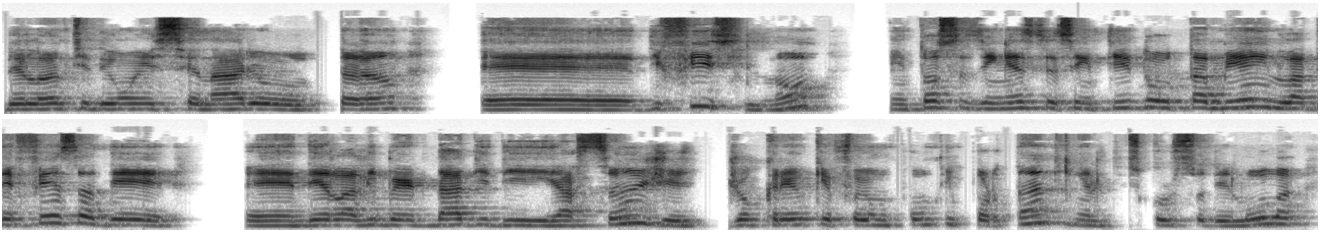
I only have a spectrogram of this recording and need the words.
delante de um cenário tão é, difícil, não? Entonces, en este sentido, también la defensa de, eh, de la libertad de Assange, yo creo que fue un punto importante el discurso de Lula,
